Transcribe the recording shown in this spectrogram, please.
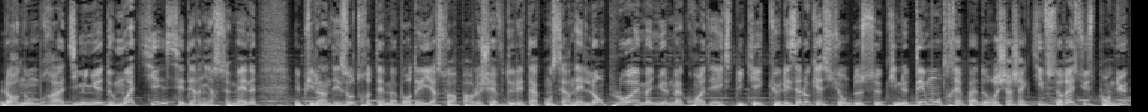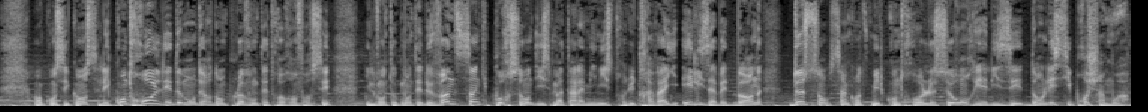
Leur nombre a diminué de moitié ces dernières semaines. Et puis l'un des autres thèmes abordés hier soir par le chef de l'État concernait l'emploi. Emmanuel Macron a expliqué que les allocations de ceux qui ne démontraient pas de recherche active seraient suspendues. En conséquence, les contrôles des demandeurs d'emploi vont être renforcés. Ils vont augmenter de 25%, dit ce matin la ministre du Travail, Elisabeth Borne. 250 000 contrôles seront réalisés dans les six prochains mois.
